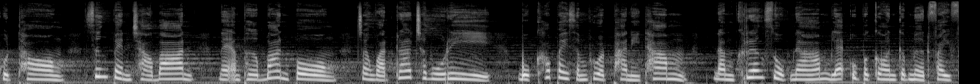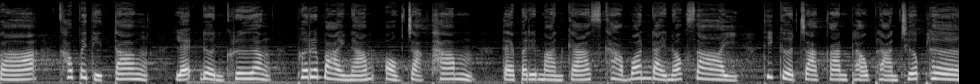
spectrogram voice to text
ขุดทอง ซึ่งเป็นชาวบ้านในอำเภอบ้านโป่ง จังหวัดราชบุรี บุกเข้าไปสำรวจภายในถ้ำนำเครื่องสูบน้ำและอุปกรณ์กำเนิดไฟฟ้าเข้าไปติดตั้ง และเดินเครื่องเพื่อระบายน้ำออกจากถ้ำแต่ปริมาณก๊าซคาร์บอนไดออกไซด์ที่เกิดจากการเผาผลาญเชื้อเพลิง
